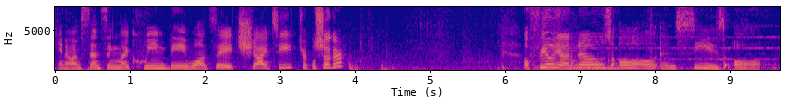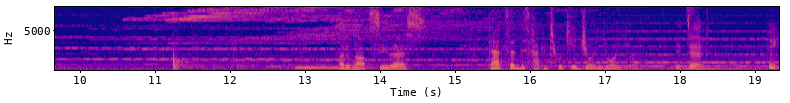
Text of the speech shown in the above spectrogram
Okay, now I'm sensing my queen bee wants a chai tea, triple sugar. Ophelia knows all and sees all. I did not see this. Dad said this happened to a kid during your year. It did. Great.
